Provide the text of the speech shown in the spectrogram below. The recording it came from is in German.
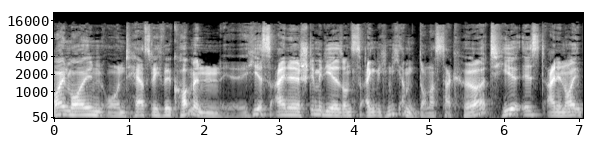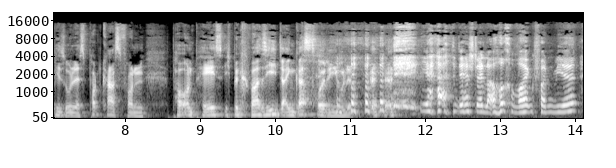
Moin, moin und herzlich willkommen. Hier ist eine Stimme, die ihr sonst eigentlich nicht am Donnerstag hört. Hier ist eine neue Episode des Podcasts von Power and Pace. Ich bin quasi dein Gast heute, Jule. ja, an der Stelle auch morgen von mir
